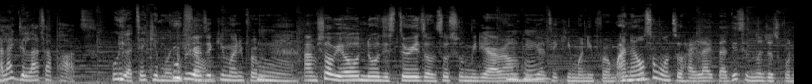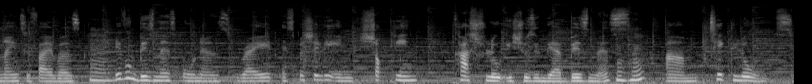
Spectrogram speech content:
I like the latter part. Who you are taking money Who from? you are taking money from. Hmm. I'm sure we all know the stories on social media around who Mhm. you're taking money from. And I also want to highlight that this is not just for nine to fivers, Mm. even business owners, right? Especially in shocking cash flow issues in their business, Mhm. um, take loans,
